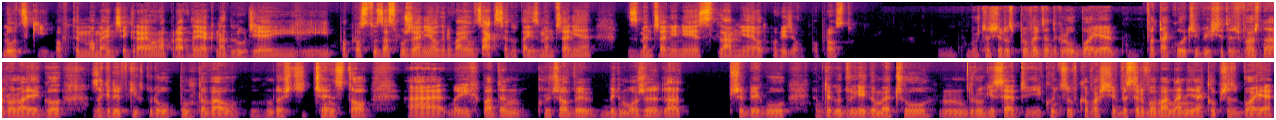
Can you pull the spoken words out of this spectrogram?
ludzki, bo w tym momencie grają naprawdę jak nadludzie i, i po prostu zasłużenie ogrywają Zaksę. Tutaj zmęczenie, zmęczenie nie jest dla mnie odpowiedzią, po prostu. Można się rozpływać nad grą Boje. W ataku oczywiście też ważna rola jego zagrywki, którą punktował dość często. E, no i chyba ten kluczowy być może dla przebiegu tego drugiego meczu mm, drugi set i końcówka właśnie wyserwowana niejako przez Boje.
